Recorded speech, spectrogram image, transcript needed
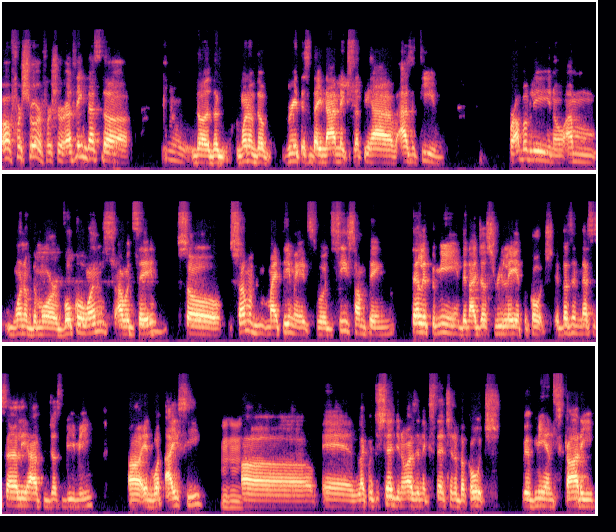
oh for sure for sure i think that's the the the one of the greatest dynamics that we have as a team probably you know i'm one of the more vocal ones i would say. So some of my teammates would see something tell it to me then i just relay it to coach. It doesn't necessarily have to just be me uh, in what i see. Mm-hmm. uh, and like what you said you know as an extension of the coach with me and scotty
